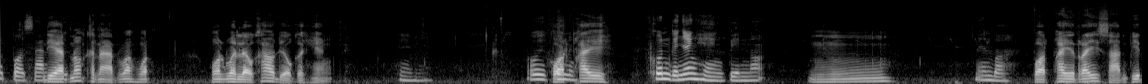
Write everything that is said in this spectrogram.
ดๆปลอดสารแดดเนาะขนาดว่าฮด ฮดไว้แล้วข้าวเดียวก็แห้งเห็นโอ้ยปคลอนดภัยคนก็ยังแห้งเป็นเนาะอืมแม่นบ่ปลอดภัยไร้สารพิษ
